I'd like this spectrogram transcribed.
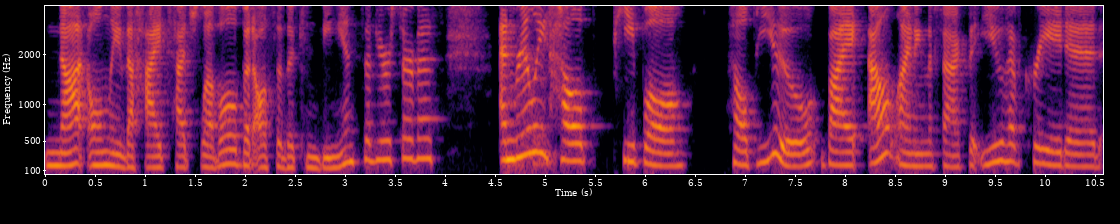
not only the high touch level but also the convenience of your service and really help people help you by outlining the fact that you have created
